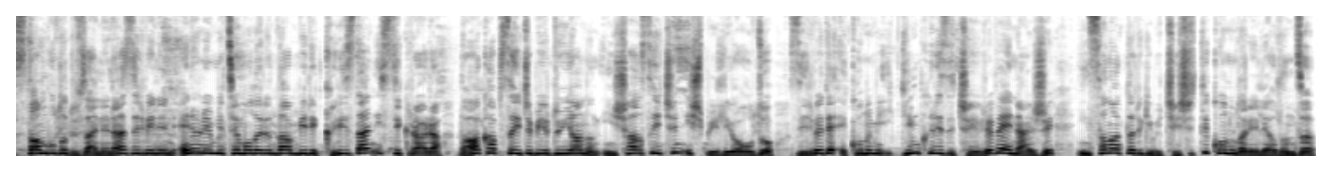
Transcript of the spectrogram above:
İstanbul'da düzenlenen zirvenin en önemli temalarından biri krizden istikrara, daha kapsayıcı bir dünyanın inşası için işbirliği oldu. Zirvede ekonomi, iklim krizi, çevre ve enerji, insan hakları gibi çeşitli konular ele alındı.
